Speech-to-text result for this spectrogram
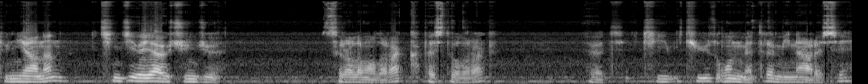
Dünyanın ikinci veya üçüncü sıralama olarak, kapasite olarak evet 210 metre minaresi.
